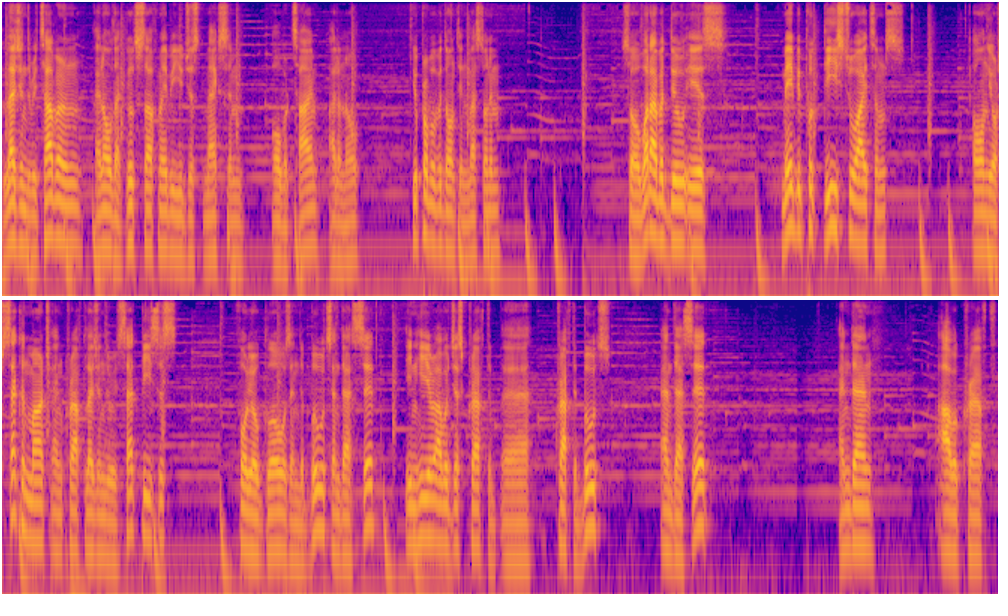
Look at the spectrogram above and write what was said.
Legendary Tavern and all that good stuff. Maybe you just max him over time. I don't know. You probably don't invest on him. So what I would do is maybe put these two items on your second march and craft legendary set pieces for your gloves and the boots and that's it. In here I would just craft the uh, craft the boots and that's it. And then our craft,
